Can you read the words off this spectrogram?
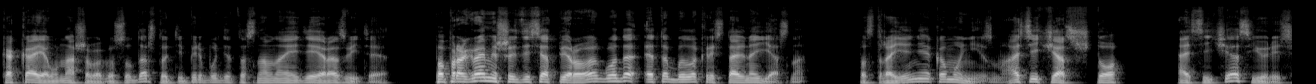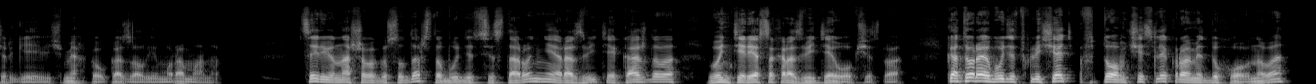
какая у нашего государства теперь будет основная идея развития. По программе 61 года это было кристально ясно. Построение коммунизма. А сейчас что? А сейчас, Юрий Сергеевич, мягко указал ему Романов, Целью нашего государства будет всестороннее развитие каждого в интересах развития общества, которое будет включать в том числе, кроме духовного,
